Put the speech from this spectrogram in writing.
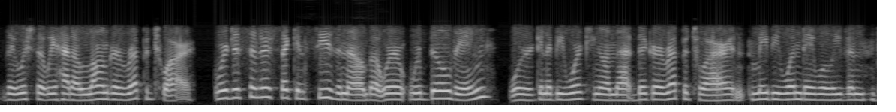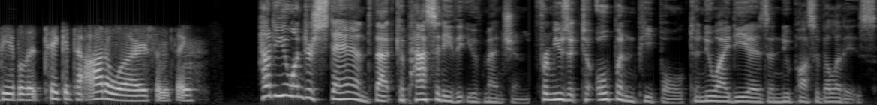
They wish that we had a longer repertoire. We're just in our second season now, but we're we're building. We're going to be working on that bigger repertoire, and maybe one day we'll even be able to take it to Ottawa or something. How do you understand that capacity that you've mentioned for music to open people to new ideas and new possibilities?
